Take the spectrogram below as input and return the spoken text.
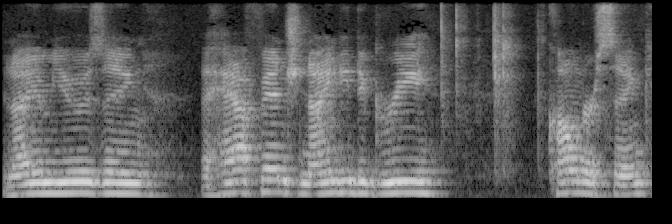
And I am using a half inch 90 degree countersink.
